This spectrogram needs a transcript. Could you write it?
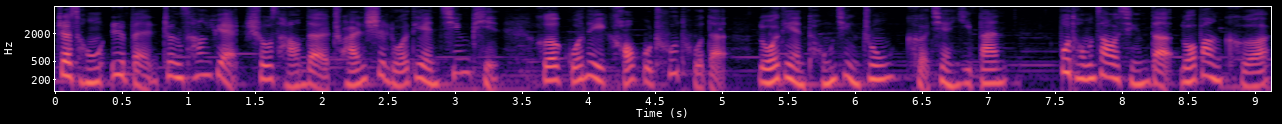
这从日本正仓院收藏的传世螺钿精品和国内考古出土的螺钿铜镜中可见一斑。不同造型的螺棒壳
